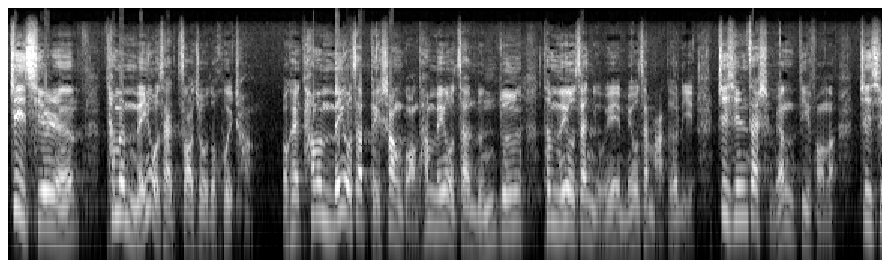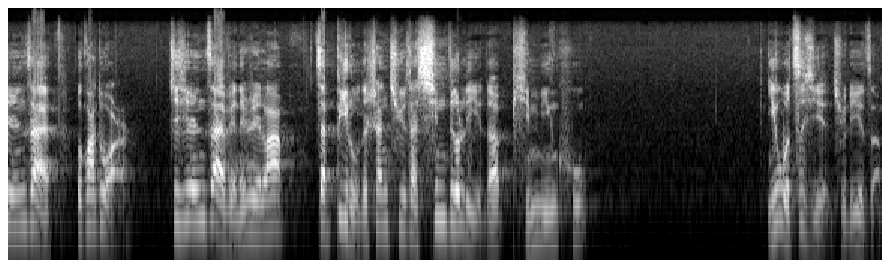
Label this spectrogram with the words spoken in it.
这些人他们没有在造就的会场，OK，他们没有在北上广，他们没有在伦敦，他们没有在纽约，也没有在马德里。这些人在什么样的地方呢？这些人在厄瓜多尔，这些人在委内瑞拉，在秘鲁的山区，在新德里的贫民窟。以我自己举例子，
